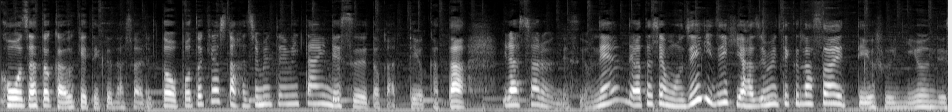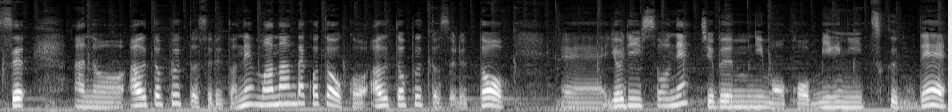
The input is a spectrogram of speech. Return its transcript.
講座とか受けてくださると「ポッドキャスト始めてみたいんです」とかっていう方いらっしゃるんですよね。で私はもうぜひぜひ始めてくださいっていうふうに言うんです。あのアウトプットするとね学んだことをこうアウトプットするとえー、より一層ね自分にもこう身につくので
